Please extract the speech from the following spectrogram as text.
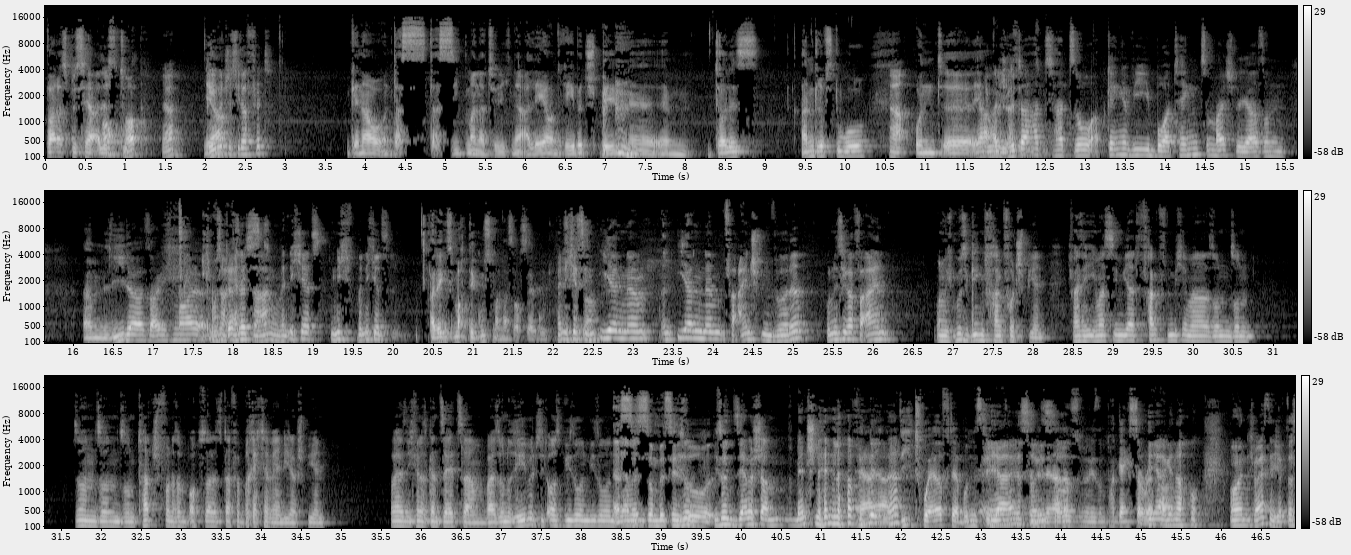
war das bisher alles Auch gut. top. Ja? Ja. Rebic ist wieder fit. Genau, und das, das sieht man natürlich. Ne? Alea und Rebic bilden eine, ähm, ein tolles Angriffsduo. Ja. Und äh, ja, Adi Hütter hat, hat so Abgänge wie Boateng zum Beispiel, ja, so ein ähm, Leader, sage ich mal. Ich muss auch Der ehrlich sagen, wenn ich jetzt nicht, wenn ich jetzt, Allerdings macht De Guzman das auch sehr gut. wenn ich jetzt in irgendeinem, in irgendeinem Verein spielen würde, Bundesliga-Verein, und ich müsste gegen Frankfurt spielen. Ich weiß nicht, irgendwas, irgendwie hat Frankfurt für mich immer so ein, so ein, so ein, so ein, so ein Touch von, ob es alles da Verbrecher wären, die da spielen. Weiß nicht, ich finde das ganz seltsam, weil so ein Rebic sieht aus wie so ein, wie so ein, Das Serbe- ist so ein bisschen wie so, so- wie so ein serbischer Menschenhändler, Ja, ich, ja, ne? die 12 der Bundesliga. Ja, ist so, ist sind so. alle wie so ein paar Gangster-Rapper. Ja, genau. Und ich weiß nicht, ob das.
